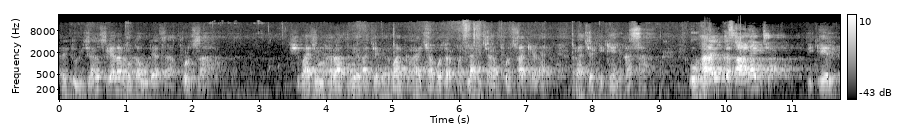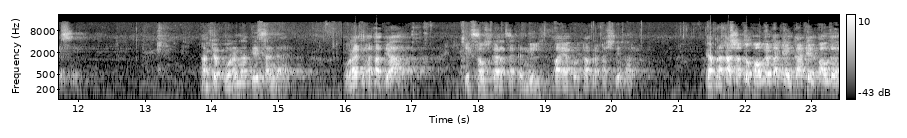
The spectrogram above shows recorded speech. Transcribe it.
अरे तू विचारच केला नव्हता उद्याचा पुढचा. शिवाजी महाराजांनी राज्य निर्माण करायच्या अगोदर पहिला विचार पुढचा केलाय. राज्य टिकेल कसा? उभा राहील कसा आला विचार टिकेल कसं आमच्या पोरांना ते सांगा. पोराच्या हातात द्या. एक संस्काराचा कंदील पायापुरता प्रकाश देणार. त्या प्रकाशात तो पावलं टाकेल टाकेल पावलं.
